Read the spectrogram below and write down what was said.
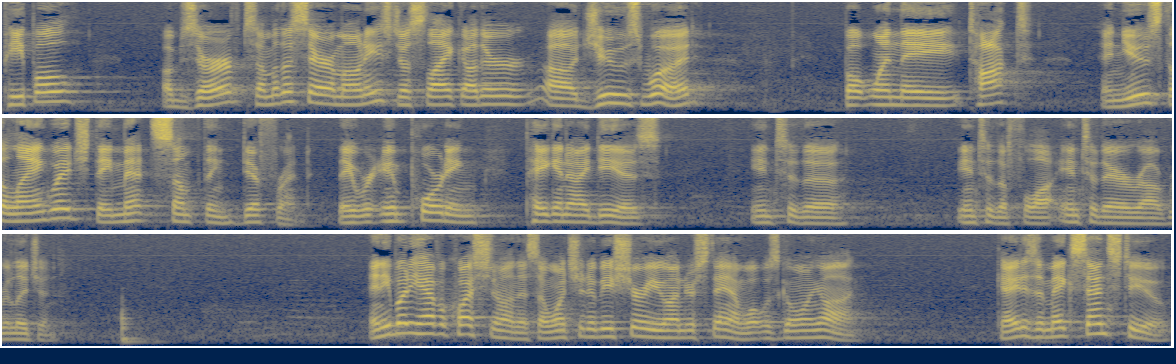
People observed some of the ceremonies just like other uh, Jews would, but when they talked and used the language, they meant something different. They were importing pagan ideas into, the, into, the, into their uh, religion. Anybody have a question on this? I want you to be sure you understand what was going on. Okay, does it make sense to you?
